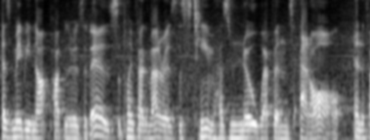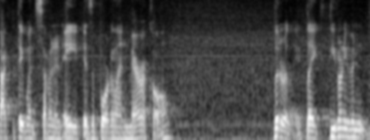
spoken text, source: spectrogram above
as maybe not popular as it is, the plain fact of the matter is this team has no weapons at all, and the fact that they went seven and eight is a borderline miracle. Literally, like you don't even,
